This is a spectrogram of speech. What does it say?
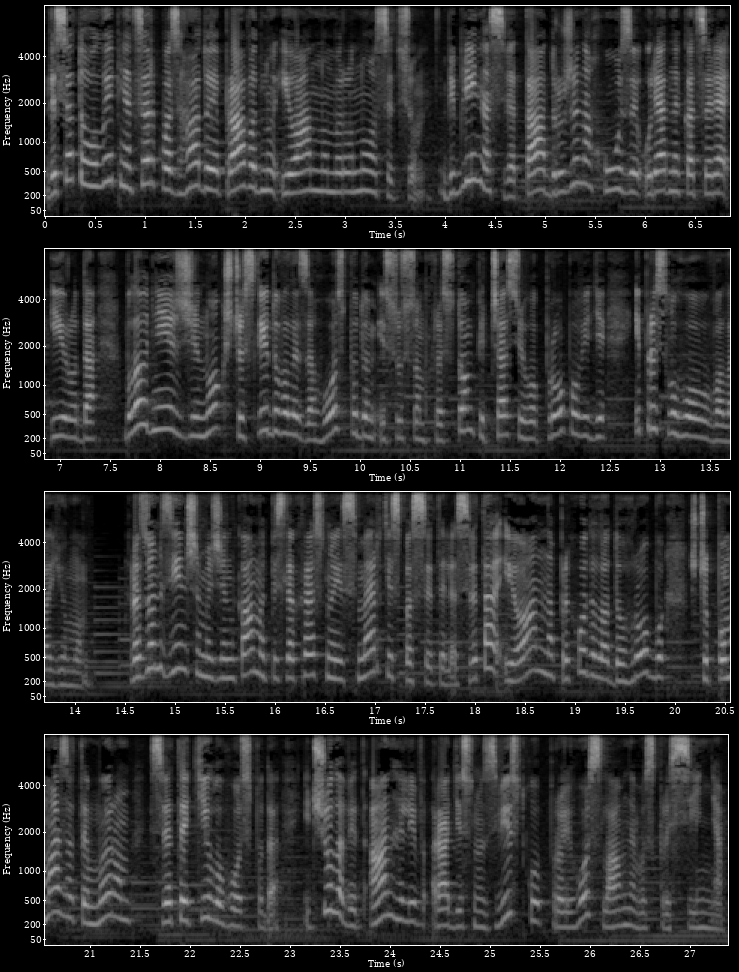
10 липня церква згадує праведну Іоанну Мироносицю. Біблійна свята, дружина Хузи, урядника царя Ірода, була однією з жінок, що слідували за Господом Ісусом Христом під час його проповіді і прислуговувала йому. Разом з іншими жінками після хресної смерті Спасителя свята Іоанна приходила до гробу, щоб помазати миром святе тіло Господа, і чула від ангелів радісну звістку про його славне Воскресіння.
